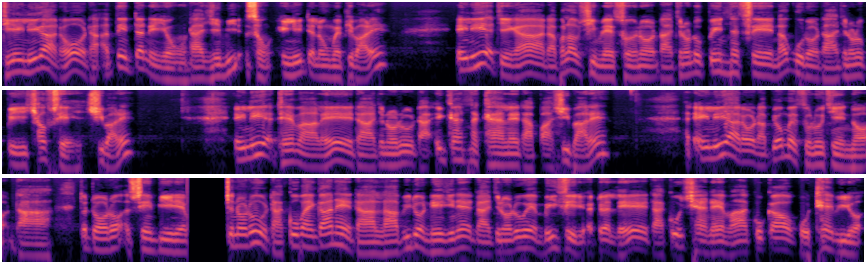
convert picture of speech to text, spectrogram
ဒီအိမ်လေးကတော့ဒါအသင့်တက်နေုံဒါရင်ပြီးအစုံအိမ်လေးတစ်လုံးပဲဖြစ်ပါတယ် အိမ်လေးရဲ့အကျေကဒါဘယ်လောက်ရှိမလဲဆိုရင်တော့ဒါကျွန်တော်တို့ပေး20နောက်ကိုတော့ဒါကျွန်တော်တို့ပေး60ရှိပါတယ်အိမ်လေးရဲ့အထဲမှာလည်းဒါကျွန်တော်တို့ဒါအိတ်ခမ်းနှစ်ခမ်းလဲဒါပါရှိပါတယ်အိမ်လေးကတော့ဒါပြောမယ်ဆိုလို့ချင်းတော့ဒါတော်တော်တော့အဆင်ပြေတယ်ကျွန်တော်တို့ဒါကိုပိုင်ကားနဲ့ဒါလာပြီးတော့နေခြင်းနဲ့ဒါကျွန်တော်တို့ရဲ့မိတ်ဆွေတွေအတွက်လည်းဒါကို channel မှာကိုကောက်ကိုထည့်ပြီးတော့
